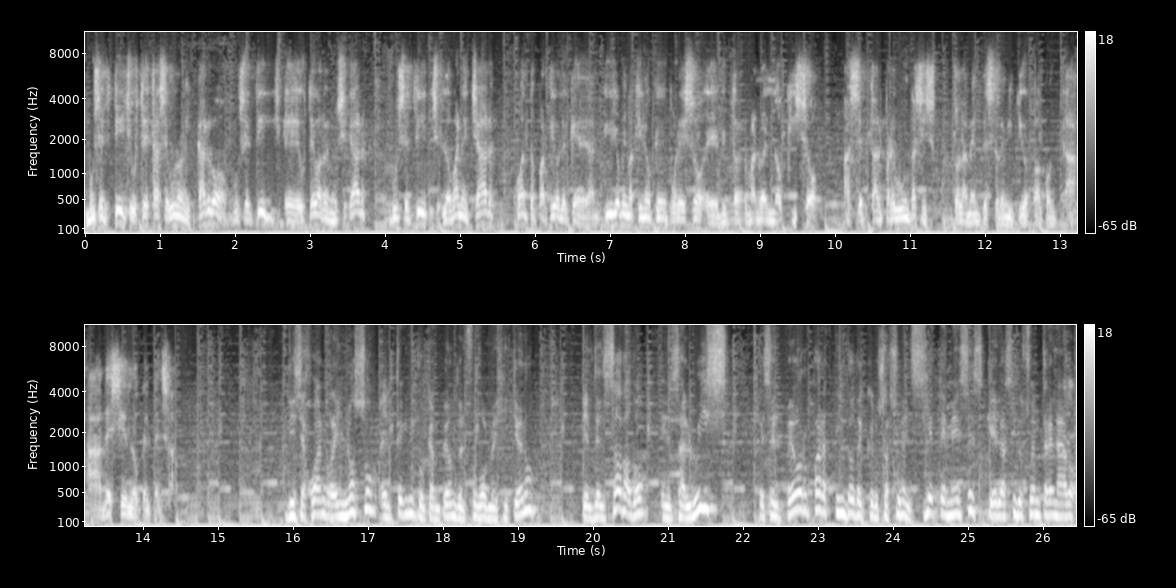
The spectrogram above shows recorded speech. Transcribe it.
Bucetich, ¿usted está seguro en el cargo? Bucetich, eh, ¿usted va a renunciar? Bucetich, ¿lo van a echar? ¿Cuántos partidos le quedan? Y yo me imagino que por eso eh, Víctor Manuel no quiso aceptar preguntas y solamente se remitió a, a decir lo que él pensaba. Dice Juan Reynoso, el técnico campeón del fútbol mexicano, que el del sábado en San Luis es el peor partido de Cruz Azul en siete meses que él ha sido su entrenador.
